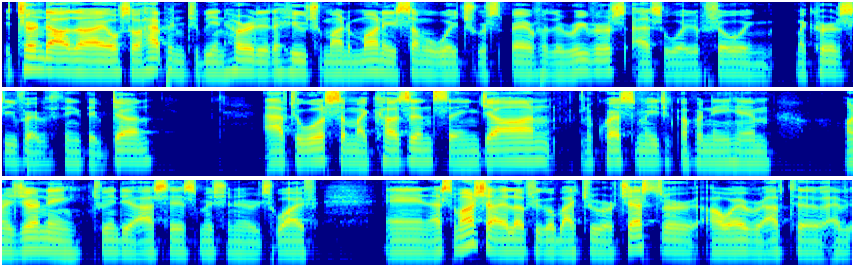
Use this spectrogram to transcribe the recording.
it turned out that I also happened to be inherited a huge amount of money, some of which was spared for the Rivers as a way of showing my courtesy for everything they've done. Afterwards, some of my cousins, St. John, requested me to accompany him on a journey to India as his missionary's wife. And as much as I love to go back to Rochester, however, after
